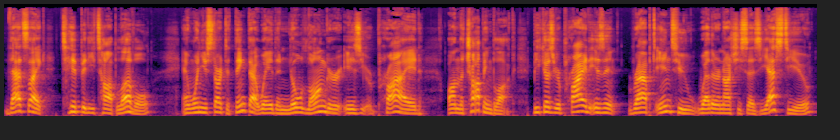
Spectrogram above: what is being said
That's like tippity top level. And when you start to think that way, then no longer is your pride on the chopping block because your pride isn't wrapped into whether or not she says yes to you.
